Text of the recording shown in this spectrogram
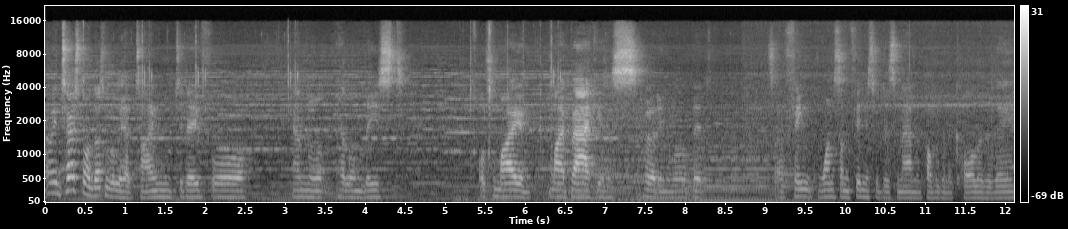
I mean, Trashbone doesn't really have time today for Hell, Hell Unleashed. Also, my my back is hurting a little bit. So I think once I'm finished with this man, I'm probably gonna call it a day.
